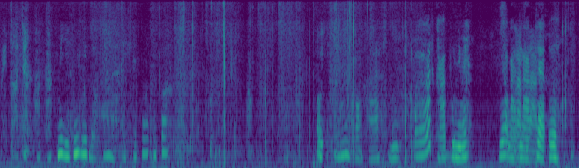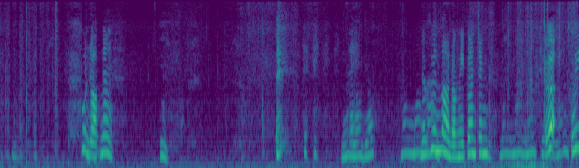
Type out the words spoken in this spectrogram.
ไปต่อจ้ะคักคักๆมีอีกมีอีกดอกทั้งหนาอีกไปต่อไปต่ออุ้ยนี่ของขาอืมปาดขาปุ่นนี่ไหมเนี่ยสูงอาดอาดลาดลาดแท้เออ พูนดอกหนึงเดี๋ยวใส่เดี๋ยวเดี๋ยวมองมองเดี๋ยวขึ้นเปล่าดอกนี้ก่อนจังมองมองมองเอออุ้ย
